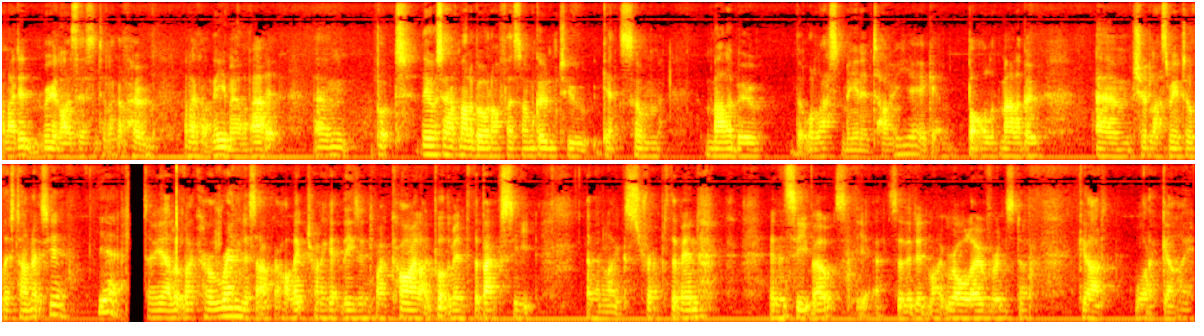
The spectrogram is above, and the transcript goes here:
and I didn't realise this until I got home and I got an email about it. Um, but they also have Malibu on offer, so I'm going to get some Malibu that will last me an entire year. Get a bottle of Malibu, um, should last me until this time next year. Yeah. So yeah, I look like a horrendous alcoholic trying to get these into my car. I like put them into the back seat and then like strapped them in in the seat belts. Yeah, so they didn't like roll over and stuff. God, what a guy.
